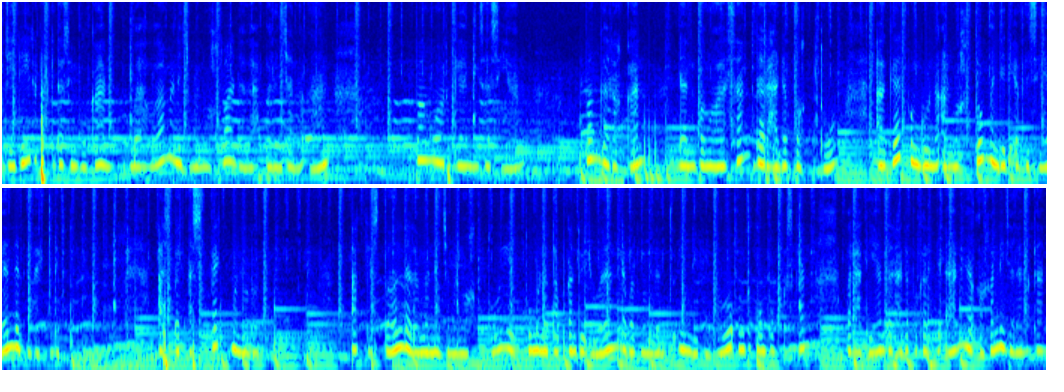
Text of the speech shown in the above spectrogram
Jadi dapat kita simpulkan bahwa manajemen waktu adalah perencanaan, pengorganisasian, penggerakan, dan pengawasan terhadap waktu agar penggunaan waktu menjadi efisien dan efektif aspek-aspek menurut Dalam manajemen waktu yaitu menetapkan tujuan dapat membantu individu untuk memfokuskan perhatian terhadap pekerjaan yang akan dijalankan.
